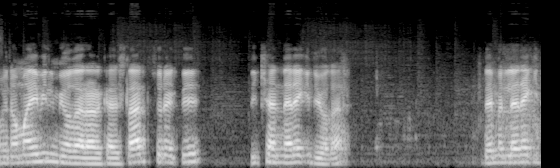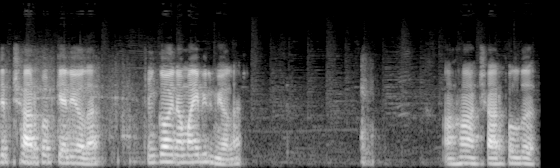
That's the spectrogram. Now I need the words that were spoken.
Oynamayı bilmiyorlar arkadaşlar. Sürekli dikenlere gidiyorlar. Demirlere gidip çarpıp geliyorlar. Çünkü oynamayı bilmiyorlar. Aha çarpıldı.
